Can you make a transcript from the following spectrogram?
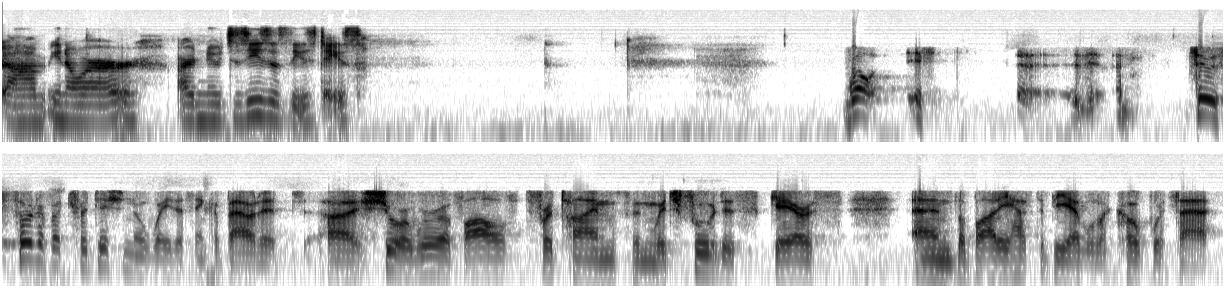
um, you know are are new diseases these days Well, if uh, there's sort of a traditional way to think about it. Uh, sure, we're evolved for times in which food is scarce, and the body has to be able to cope with that.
